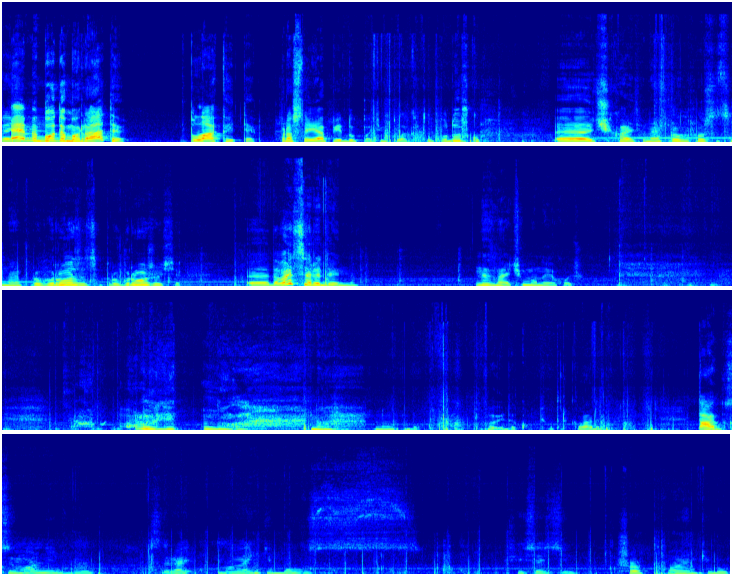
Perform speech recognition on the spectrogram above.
Е, ми будемо грати. Плакайте. Просто я піду потім плакати в подушку. Е, чекайте, не прогрузиться, не прогрузиться, прогружуся. Е, давай серединно. Не знаю, чому але я хочу. Ну, ну, ну, бо. Ой, де комп'ютер кладе. Так, Максимальний був маленький був 67 що маленький був.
